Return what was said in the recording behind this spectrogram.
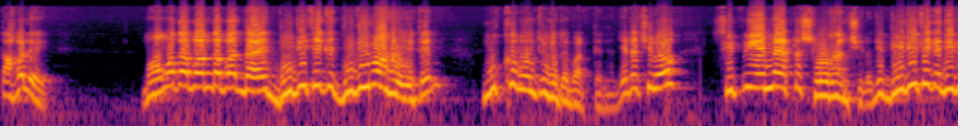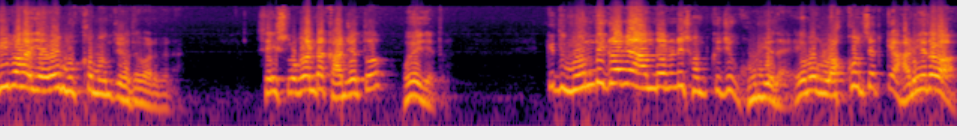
তাহলে মমতা বন্দ্যোপাধ্যায় দিদি থেকে দিদিমা হয়ে যেতেন, মুখ্যমন্ত্রী হতে পারতেন না। যেটা ছিল সিপিএম এর একটা স্লোগান ছিল, যে দিদি থেকে দিদিমা হয়ে যাবে, মুখ্যমন্ত্রী হতে পারবে না। সেই স্লোগানটা কার্যত হয়ে যেত। কিন্তু নন্দীগ্রামে আন্দোলনে সবকিছু ঘুরিয়ে দেয় এবং লক্ষণ সেটকে হারিয়ে দেওয়া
